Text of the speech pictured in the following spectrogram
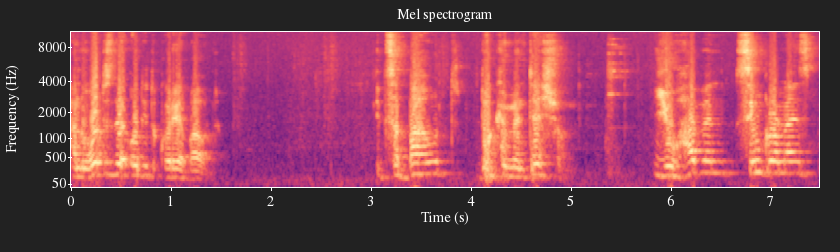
And what is the audit query about? It's about documentation. You haven't synchronized,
